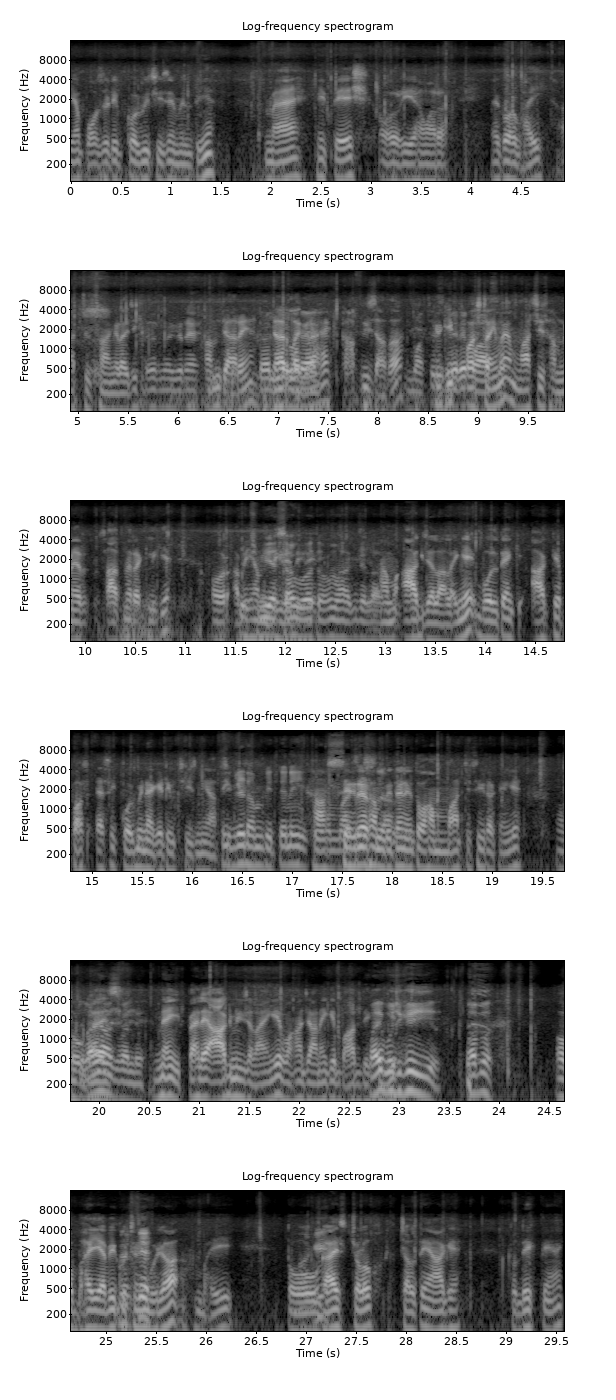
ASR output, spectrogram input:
या पॉजिटिव कोई भी चीज़ें मिलती हैं। मैं हितेश और ये हमारा एक और भाई अच्युत सांगड़ा जी। डर लग रहा है। हम जा रहे हैं। डर डर लग लग रहा है। काफ़ी ज़्यादा क्योंकि फ़र्स्ट टाइम है। माचिस हमने साथ में रख ली है और अभी हम ऐसा हुआ तो हम आग जला हम आग जला लेंगे। बोलते हैं कि आग के पास ऐसी कोई भी नेगेटिव चीज़ नहीं आती। सिगरेट हम पीते नहीं तो हाँ सिगरेट हम पीते नहीं तो हम माचिस ही रखेंगे। तो? नहीं पहले आग नहीं जलाएँगे वहाँ जाने के बाद भाई बुझ गई है अब और भाई अभी कुछ नहीं बुझा। भाई तो? गाइस चलो चलते हैं आगे। तो देखते हैं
